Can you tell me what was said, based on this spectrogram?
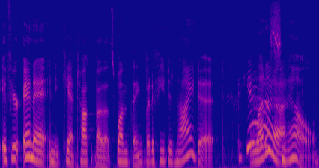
if you're in it and you can't talk about it, that's one thing but if you denied it let us know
